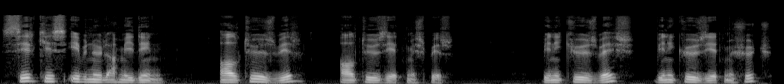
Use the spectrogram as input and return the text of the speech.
Sirkis İbnül Amid'in 601 671 1205 1273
